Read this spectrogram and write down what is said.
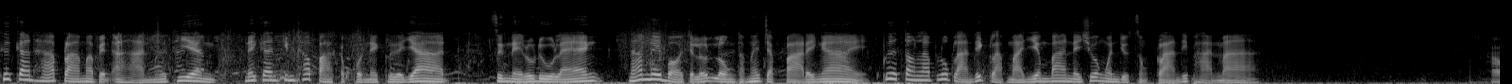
คือการหาปลามาเป็นอาหารมื้อเที่ยง ในการกินข้าวปลากับคนในเครือญาติ ซึ่งในฤดูแล้ง น้ำในบ่อจะลดลงทำให้จับปลาได้ง่าย เพื่อต้อนรับลูกหลานที่กลับมาเยี่ยมบ้านในช่วงวันหยุดสงกรานต์ที่ผ่านมาเฮา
